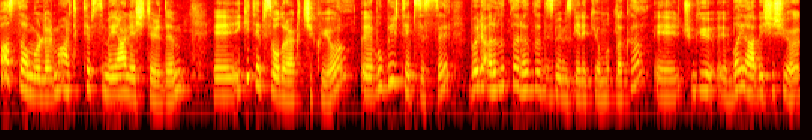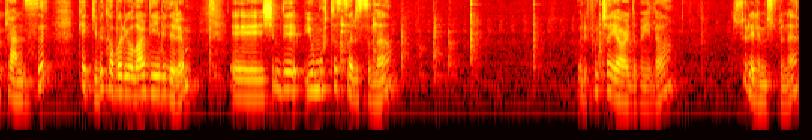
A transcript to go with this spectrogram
Pasta hamurlarımı artık tepsime yerleştirdim. E, iki tepsi olarak çıkıyor. E, bu bir tepsisi. Böyle aralıklı aralıklı dizmemiz gerekiyor mutlaka. E, çünkü e, bayağı bir şişiyor kendisi. Kek gibi kabarıyorlar diyebilirim. E, şimdi yumurta sarısını böyle fırça yardımıyla sürelim üstüne.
